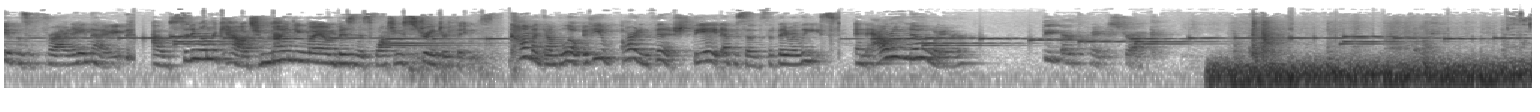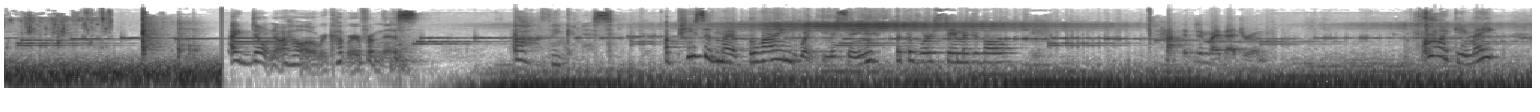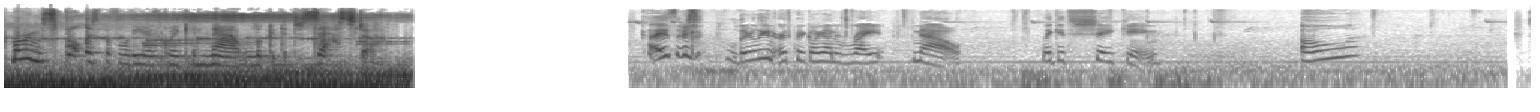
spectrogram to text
It was a Friday night. I was sitting on the couch, minding my own business, watching Stranger Things. Comment down below if you've already finished the eight episodes that they released. And out of nowhere, the earthquake struck. I don't know how I'll recover from this. Oh, thank goodness. A piece of my blind went missing, but the worst damage of all happened in my bedroom. Crikey, mate! My room was spotless before the earthquake, and now look at the disaster. Guys, there's literally an earthquake going on right now. Like it's shaking. Oh.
